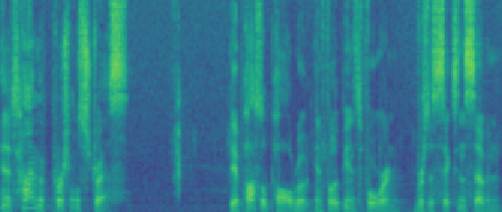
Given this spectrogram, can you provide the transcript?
In a time of personal stress, The Apostle Paul wrote in Philippians 4 and verses 6 and 7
